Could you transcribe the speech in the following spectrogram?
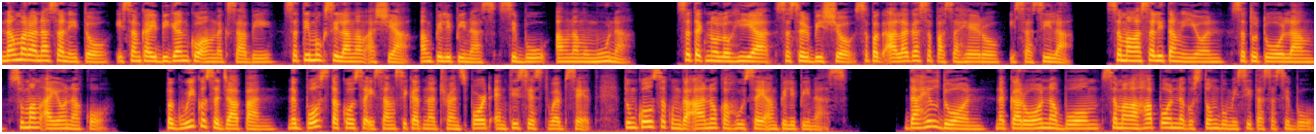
Nang maranasan ito, isang kaibigan ko ang nagsabi, sa Timog Silangang Asya, ang Pilipinas, Cebu, ang nangunguna. Sa teknolohiya, sa serbisyo, sa pag-alaga sa pasahero, isa sila. Sa mga salitang iyon, sa totoo lang, sumang-ayon ako. Pag-uwi ko sa Japan, nag-post ako sa isang sikat na transport enthusiast website tungkol sa kung gaano kahusay ang Pilipinas. Dahil doon, nagkaroon ng boom sa mga Hapon na gustong bumisita sa Cebu.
